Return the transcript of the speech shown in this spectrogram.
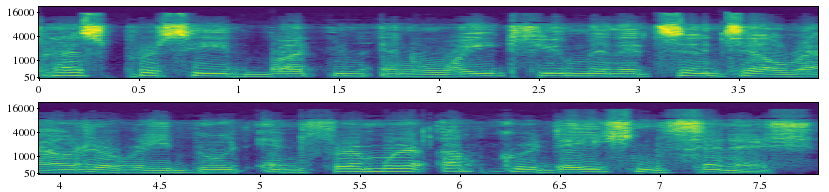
Press proceed button and wait few minutes until router reboot and firmware upgradation finish.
